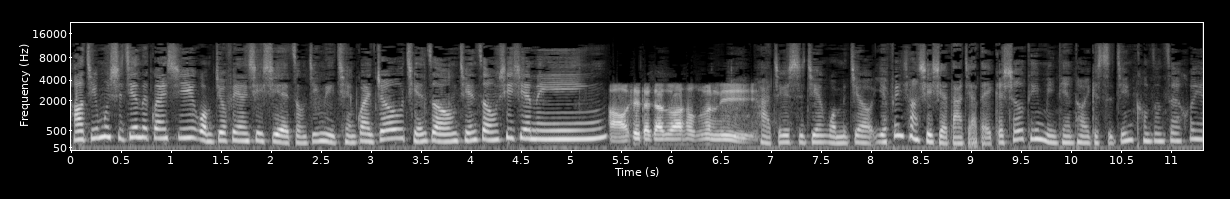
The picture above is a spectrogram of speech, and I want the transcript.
好，节目时间的关系，我们就非常谢谢总经理钱冠周钱总，钱总，谢谢您。好，谢谢大家，祝大家投资顺利。好，这个时间我们就也非常谢谢大家的一个收听，明天同一个时间空中再会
